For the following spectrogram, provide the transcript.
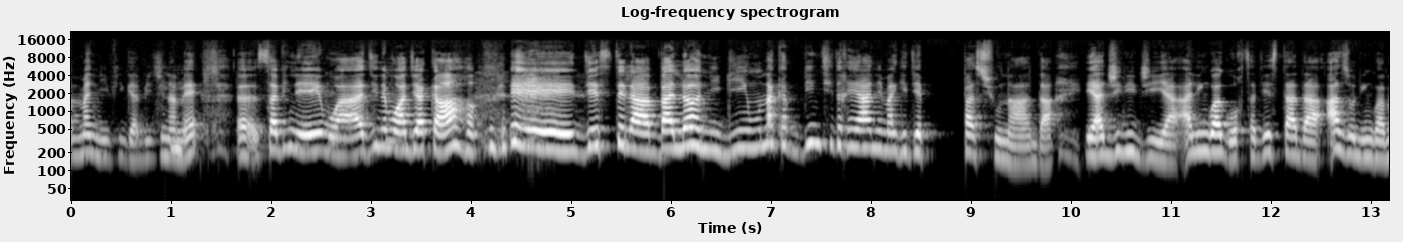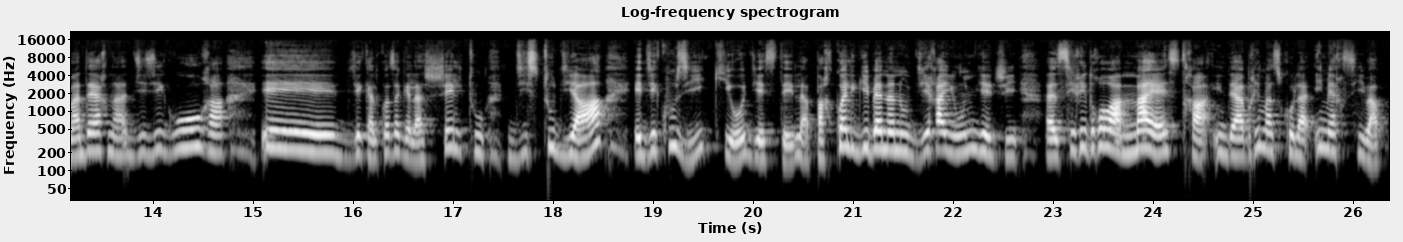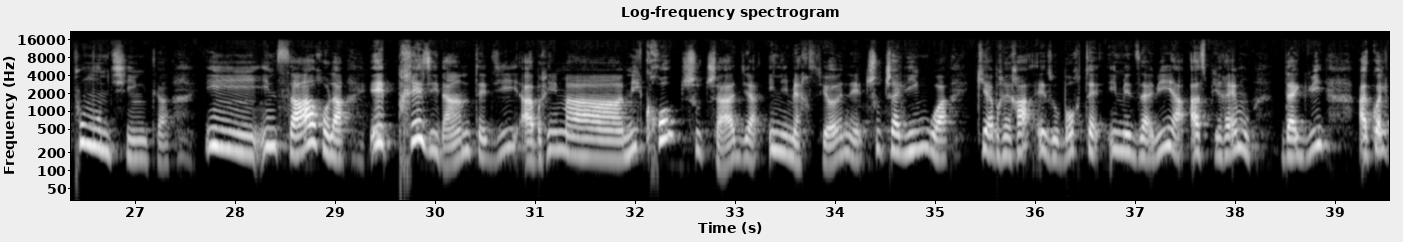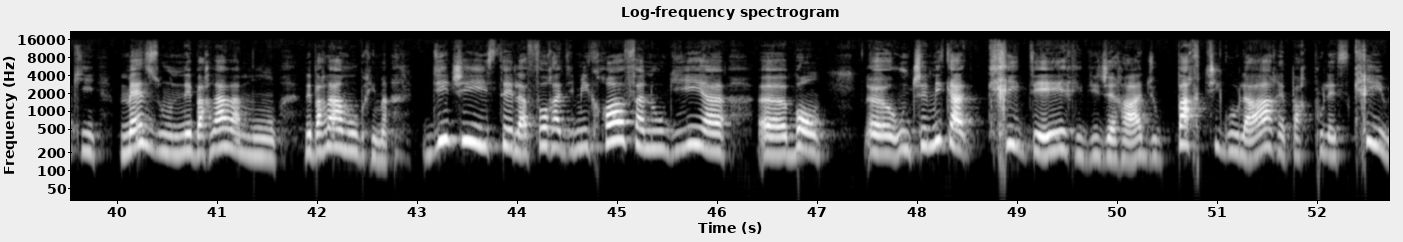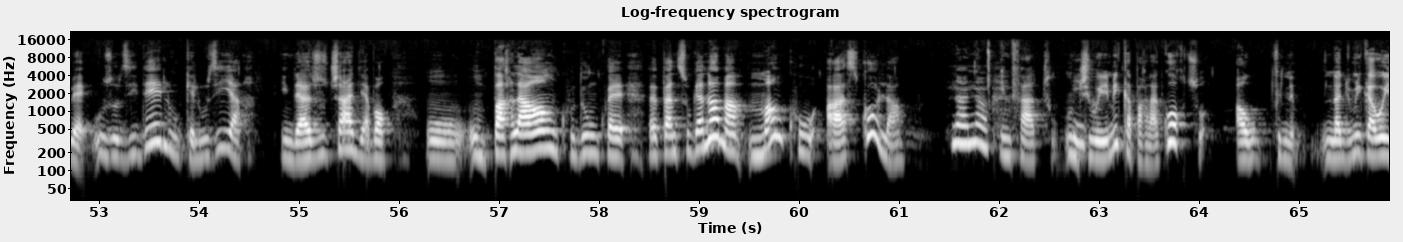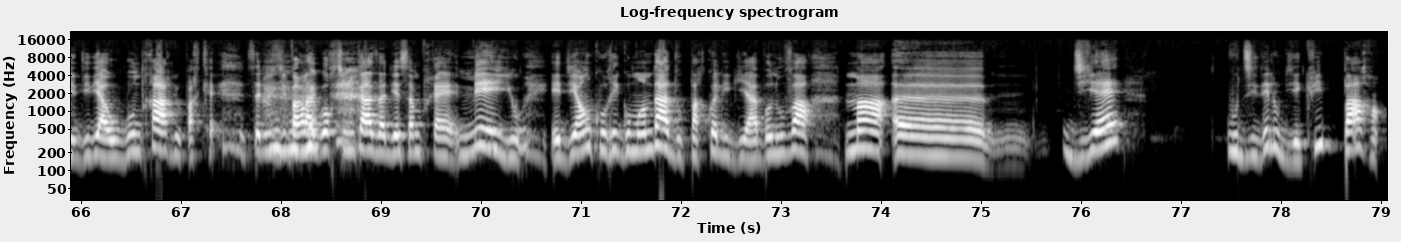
magnifica vicino a me uh, Sabine moi dine moi di acá e di stella balloni una cabina 23 anni ma appassionata e agiligia a lingua gorsa di stata a lingua moderna di sicura e di qualcosa che ha scelto di studiare e di così che oggi è stella. Per quelli che vengono di Raiun eh, si ridrò a maestra in la prima scuola immersiva Pumuntinka in, in Sarola e presidente di a prima micro in immersione ciuccia lingua che aprirà esoborte in mezza via aspiremo da qui a qualche mese ne parlavamo, ne parlavamo prima. Dici stella fora di microfono ghi, uh, uh, bon, uh, un c'è mica criteri di particolare per poter scrivere uso che l'usia in da giucciadia, bon, un, un dunque penso che no, ma manco a scuola. No, no. Infatti, non ci mica parlare corso au, na se si parla corso in casa sempre e di anche raccomandato per quelli va ma eh, di qui par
